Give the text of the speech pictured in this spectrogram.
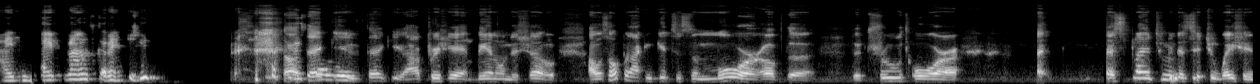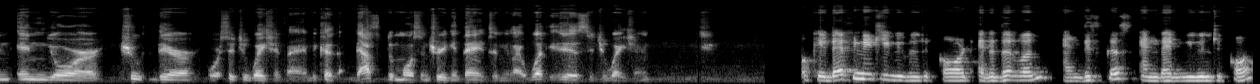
I I pronounce correctly. Oh, thank you, thank you. I appreciate being on the show. I was hoping I can get to some more of the the truth or uh, explain to me the situation in your truth there or situation thing because that's the most intriguing thing to me like what is situation okay definitely we will record another one and discuss and then we will record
